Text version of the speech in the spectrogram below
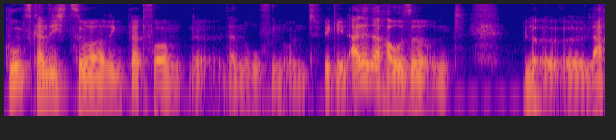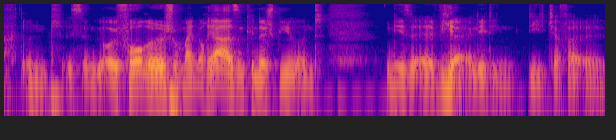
Coombs kann sich zur Ringplattform äh, dann rufen und wir gehen alle nach Hause und äh, äh, lacht und ist irgendwie euphorisch und meint noch, ja, ist ein Kinderspiel und, und diese, äh, wir erledigen die Jafar. Äh,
